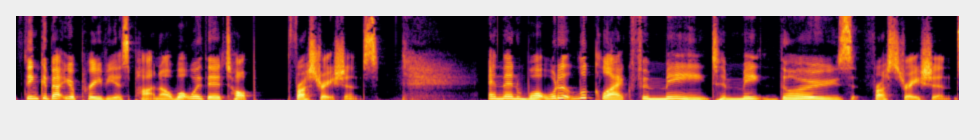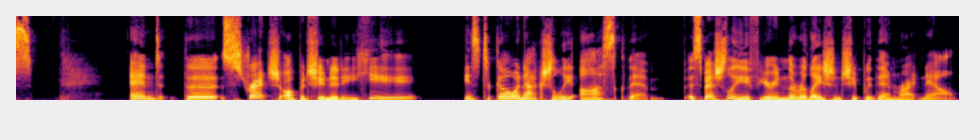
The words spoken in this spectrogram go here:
think about your previous partner. What were their top frustrations? And then what would it look like for me to meet those frustrations? And the stretch opportunity here is to go and actually ask them, especially if you're in the relationship with them right now.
